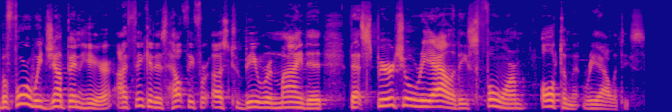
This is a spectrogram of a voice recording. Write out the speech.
Before we jump in here, I think it is healthy for us to be reminded that spiritual realities form ultimate realities.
